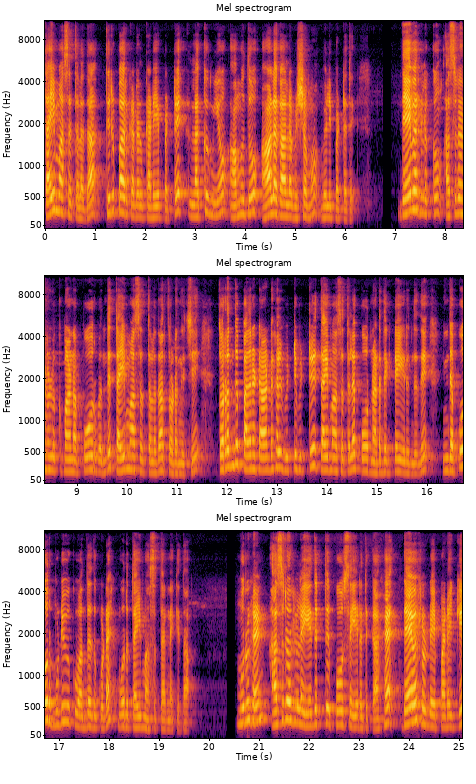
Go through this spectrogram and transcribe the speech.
தை மாதத்தில் தான் திருப்பார்கடல் கடையப்பட்டு லக்குமியும் அமுதும் ஆழகால விஷமும் வெளிப்பட்டது. தேவர்களுக்கும் அசுரர்களுக்குமான போர் வந்து தை மாதத்தில் தான் தொடங்குச்சு. தொடர்ந்து பதினெட்டு ஆண்டுகள் விட்டு விட்டு தை மாதத்தில் போர் நடந்துக்கிட்டே இருந்தது. இந்த போர் முடிவுக்கு வந்தது கூட ஒரு தை மாதத்தன்னைக்கு தான் முருகன் அசுரர்களை எதிர்த்து போர் செய்கிறதுக்காக தேவர்களுடைய படைக்கு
